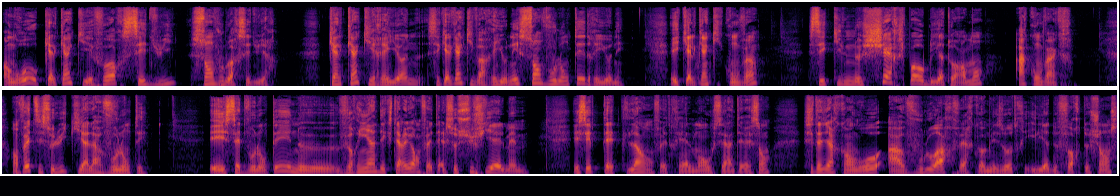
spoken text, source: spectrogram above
En gros, quelqu'un qui est fort séduit sans vouloir séduire. Quelqu'un qui rayonne, c'est quelqu'un qui va rayonner sans volonté de rayonner. Et quelqu'un qui convainc, c'est qu'il ne cherche pas obligatoirement à convaincre. En fait, c'est celui qui a la volonté. Et cette volonté ne veut rien d'extérieur, en fait, elle se suffit à elle-même. Et c'est peut-être là, en fait, réellement, où c'est intéressant. C'est-à-dire qu'en gros, à vouloir faire comme les autres, il y a de fortes chances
